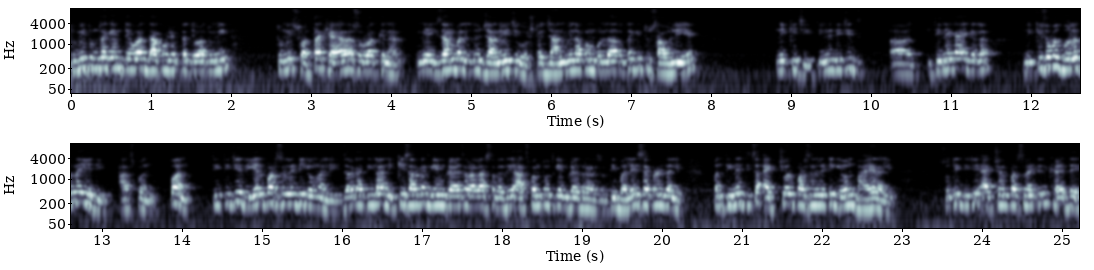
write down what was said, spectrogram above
तुम्ही तुमचा गेम तेव्हाच दाखवू शकता जेव्हा तुम्ही तुम्ही स्वतः खेळायला सुरुवात करणार. मी एक्झाम्पल देतो जान्हवीची गोष्ट. जान्हवीला पण बोललं जात होतं की तू सावली आहे. निकीची. तिने तिची तिने काय केलं? निक्की सोबत बोलत नाहीये ती आज पण. पण ती तिची रिअल पर्सनॅलिटी घेऊन आली. जर का तिला निक्कीसारखाच गेम खेळायचा राहिला असता तर ती आज पण तोच गेम खेळत राहिला असता. ती भलेही सेपरेट झाली पण तिने तिचं ऍक्च्युअल पर्सनॅलिटी घेऊन बाहेर आली. सो ती तिची ऍक्च्युअल पर्सनॅलिटी खेळते.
